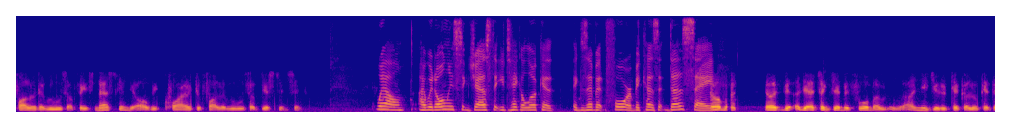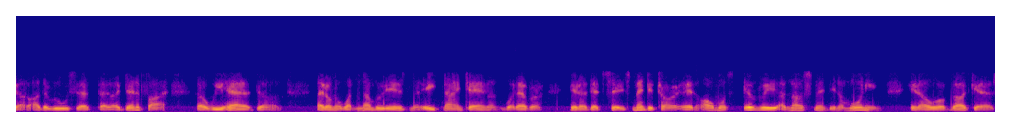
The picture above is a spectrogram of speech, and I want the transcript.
follow the rules of face masking. They're all required to follow the rules of distancing. Well, I would only suggest that you take a look at Exhibit 4 because it does say. No, but uh, that's Exhibit 4, but I need you to take a look at the other rules that, that identify. Uh, we had, uh, I don't know what number it is, 8, 9, 10, whatever, you know, that says mandatory. And almost every announcement in the morning in our broadcast,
